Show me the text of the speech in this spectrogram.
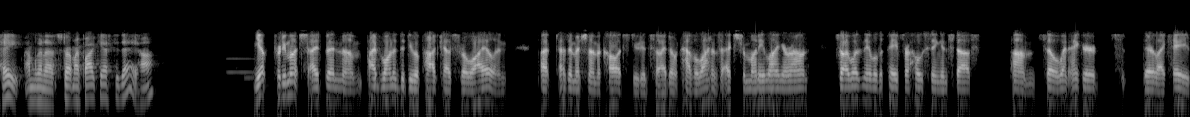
hey, I'm going to start my podcast today, huh? Yep, pretty much. I've been um I've wanted to do a podcast for a while and uh, as I mentioned I'm a college student so I don't have a lot of extra money lying around. So I wasn't able to pay for hosting and stuff. Um so when Anchor they're like, "Hey,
